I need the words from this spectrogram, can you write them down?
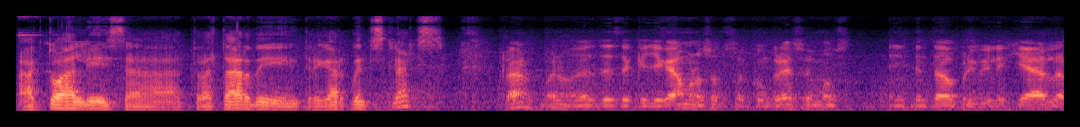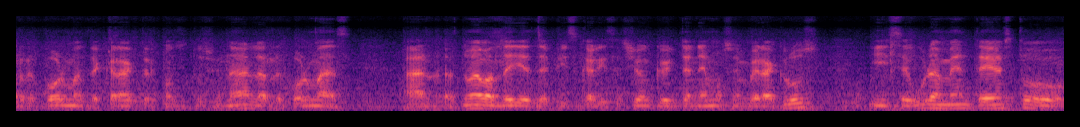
actuales a tratar de entregar cuentas claras. Claro, bueno, desde que llegamos nosotros al Congreso hemos intentado privilegiar las reformas de carácter constitucional, las reformas a las nuevas leyes de fiscalización que hoy tenemos en Veracruz y seguramente esto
